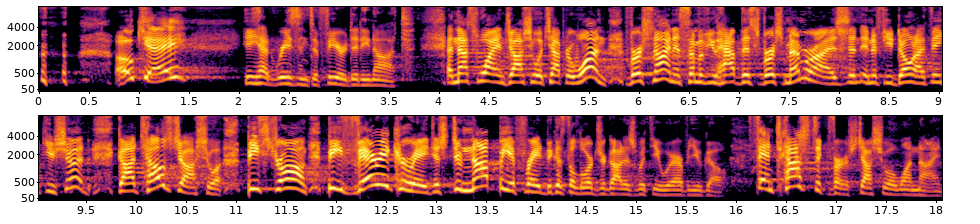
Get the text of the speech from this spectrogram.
okay. He had reason to fear, did he not? And that's why in Joshua chapter 1, verse 9, and some of you have this verse memorized, and, and, if you don't, I think you should. God tells Joshua, Be strong, be very courageous, do not be afraid, because the Lord your God is with you wherever you go. Fantastic verse, Joshua 1 9.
